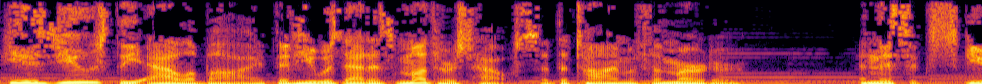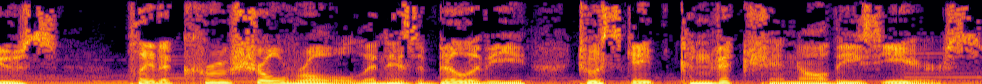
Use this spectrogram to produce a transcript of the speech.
He has used the alibi that he was at his mother's house at the time of the murder, and this excuse played a crucial role in his ability to escape conviction all these years.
